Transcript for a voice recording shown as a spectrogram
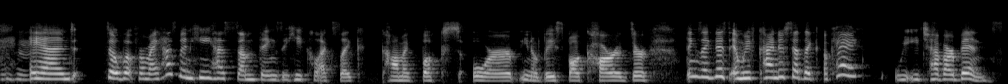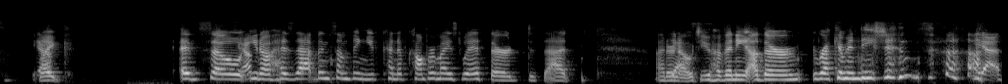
Mm-hmm. And so, but for my husband, he has some things that he collects, like comic books or, you know, baseball cards or things like this. And we've kind of said, like, okay, we each have our bins. Yeah. Like, and so, yep. you know, has that been something you've kind of compromised with, or does that, I don't yes. know, do you have any other recommendations? yes.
